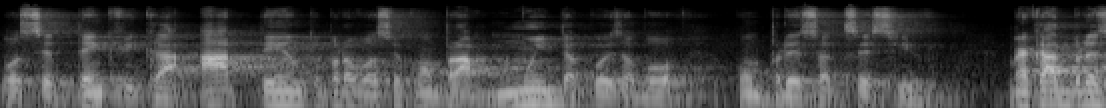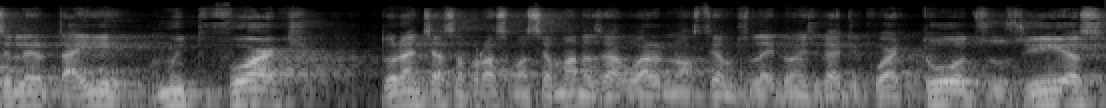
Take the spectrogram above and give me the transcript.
você tem que ficar atento para você comprar muita coisa boa com preço acessível. O mercado brasileiro está aí muito forte. Durante essa próxima semana agora nós temos leilões de gado de corte todos os dias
